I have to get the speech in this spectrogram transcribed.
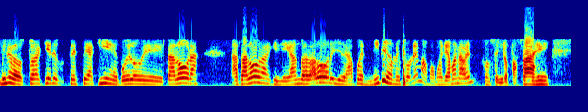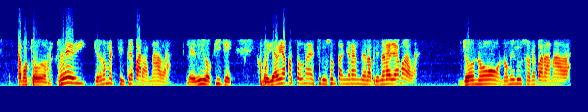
mire, la doctora quiere que usted esté aquí en el vuelo de tal hora, a tal hora, que llegando a tal hora, y yo dije, ah, pues nítido, no hay problema, vamos a llamar a ver, conseguir los pasajes, estamos todos ready, yo no me excité para nada, le digo, Quique, como ya había pasado una desilusión tan grande en la primera llamada, yo no, no me ilusioné para nada,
